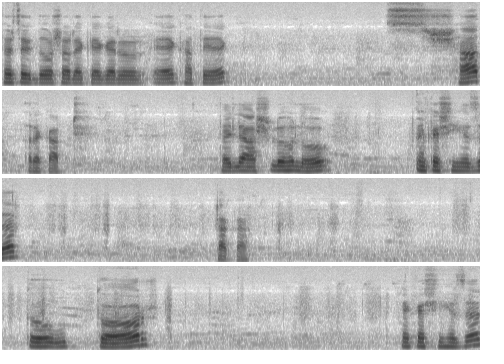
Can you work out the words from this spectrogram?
ছয়, চার, দশ আর এক, এগারোর এক, হাতে এক। সাত আর এক, আট। তাইলে আসলো হলো একাশি হাজার টাকা। তো উত্তর একাশি হাজার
